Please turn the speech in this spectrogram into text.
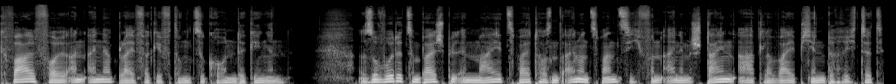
qualvoll an einer Bleivergiftung zugrunde gingen. So wurde zum Beispiel im Mai 2021 von einem Steinadlerweibchen berichtet,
